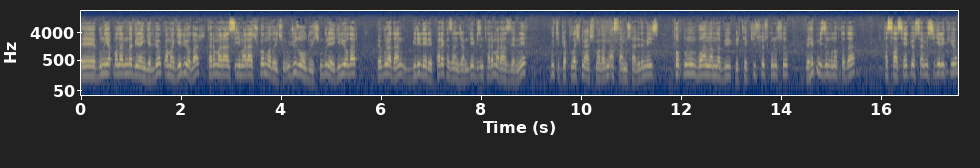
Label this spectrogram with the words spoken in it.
e, bunu yapmalarında bir engel yok ama geliyorlar. Tarım arazisi imara açık olmadığı için, ucuz olduğu için buraya giriyorlar. ve buradan birileri para kazanacağım diye bizim tarım arazilerini bu tip yapılaşma aşamalarına asla müsaade edemeyiz. Toplumun bu anlamda büyük bir tepkisi söz konusu ve hepimizin bu noktada hassasiyet göstermesi gerekiyor.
